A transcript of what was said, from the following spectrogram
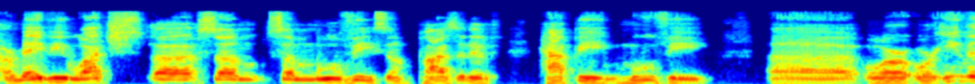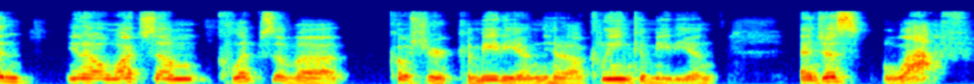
or maybe watch uh, some some movie some positive happy movie uh, or or even you know watch some clips of a kosher comedian you know a clean comedian and just laugh.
